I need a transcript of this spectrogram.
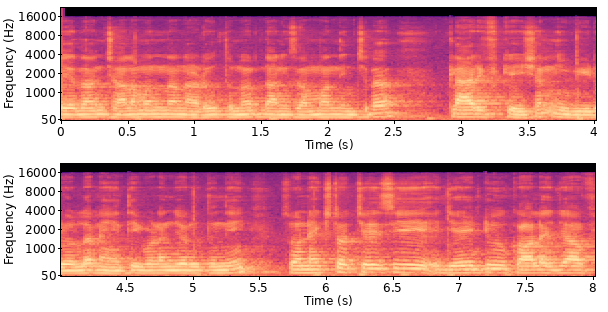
లేదా అని చాలామంది నన్ను అడుగుతున్నారు. దానికి సంబంధించిన క్లారిఫికేషన్ ఈ వీడియోలో నేనైతే ఇవ్వడం జరుగుతుంది. సో నెక్స్ట్ వచ్చేసి JNTU college of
